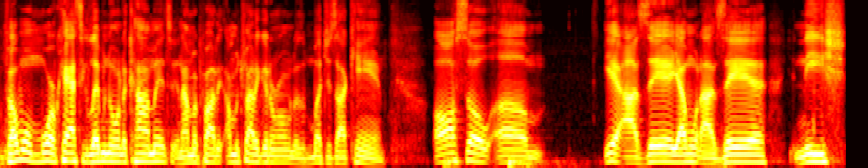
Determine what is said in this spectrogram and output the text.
if I want more Cassie, let me know in the comments, and I'm gonna probably I'm gonna try to get her on as much as I can. Also, um, yeah, Isaiah, y'all want Isaiah, Niche.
